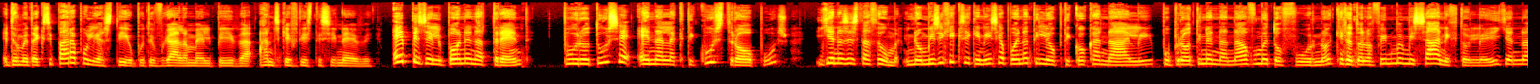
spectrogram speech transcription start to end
Εν τω μεταξύ πάρα πολύ αστείο που τη βγάλαμε ελπίδα, αν σκεφτείς τι συνέβη. Έπαιζε λοιπόν ένα τρέντ που ρωτούσε εναλλακτικούς τρόπους για να ζεσταθούμε. Νομίζω είχε ξεκινήσει από ένα τηλεοπτικό κανάλι που πρότεινε να ανάβουμε το φούρνο και να τον αφήνουμε μισάνοιχτο, λέει, για να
